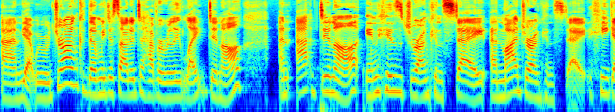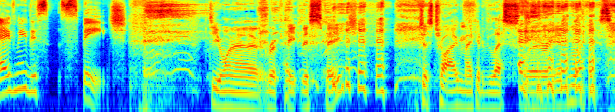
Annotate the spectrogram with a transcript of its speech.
and yeah, we were drunk. Then we decided to have a really late dinner. And at dinner, in his drunken state and my drunken state, he gave me this speech. Do you want to repeat this speech? Just try and make it less slurry and less.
